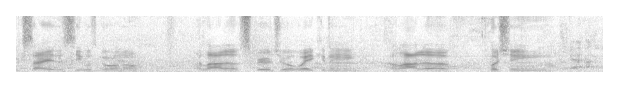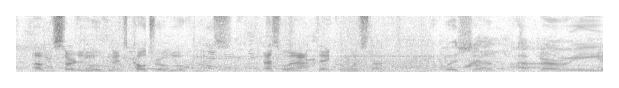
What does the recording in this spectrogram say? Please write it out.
excited to see what's going on. A lot of spiritual awakening, a lot of pushing of certain movements, cultural movements. That's what I think of Woodstock was a, a, very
